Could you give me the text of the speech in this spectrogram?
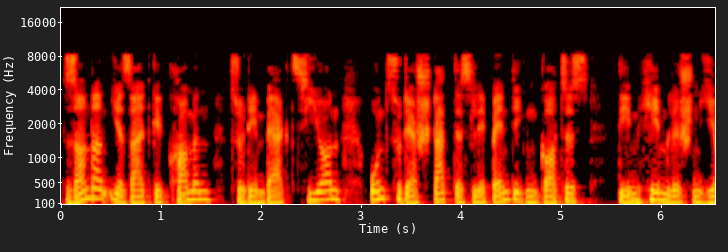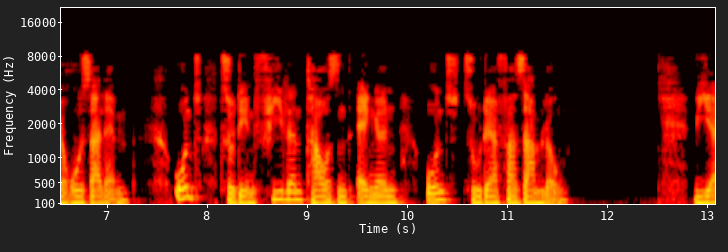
sondern ihr seid gekommen zu dem Berg Zion und zu der Stadt des lebendigen Gottes, dem himmlischen Jerusalem, und zu den vielen tausend Engeln und zu der Versammlung. Wir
